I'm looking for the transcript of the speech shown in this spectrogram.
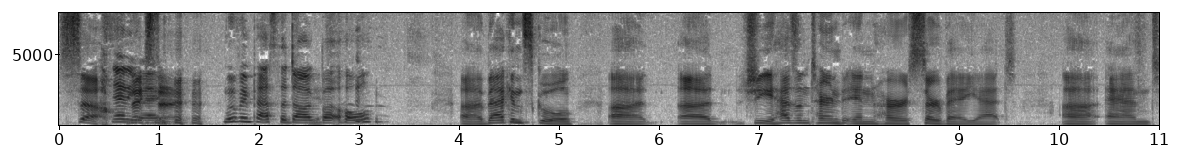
so Anyway, Next day. moving past the dog butthole. uh, back in school, uh, uh, she hasn't turned in her survey yet, uh, and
